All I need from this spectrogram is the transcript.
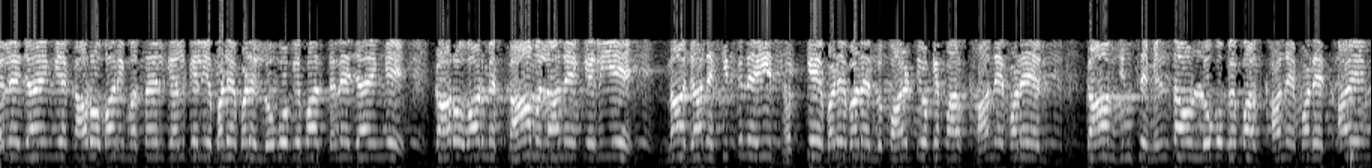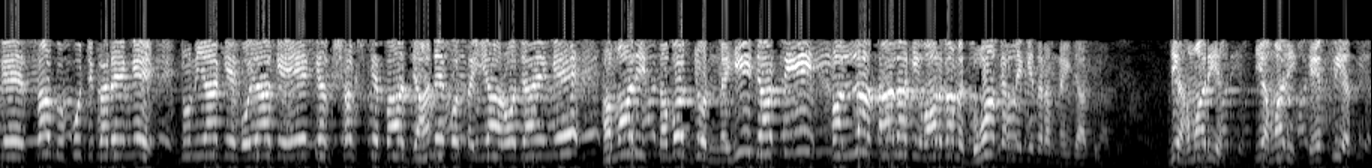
چلے جائیں گے۔ کاروباری مسائل کے حل کے لیے بڑے بڑے لوگوں کے پاس چلے جائیں گے۔ کاروبار میں کام لانے کے لیے نہ جانے کتنے ہی دھکے بڑے بڑے پارٹیوں کے پاس کھانے پڑے۔ کام جن سے ملتا ان لوگوں کے پاس کھانے پڑے، کھائیں گے، سب کچھ کریں گے۔ دنیا کے گویا کے ایک ایک شخص کے پاس جانے کو تیار ہو جائیں گے۔ ہماری توجہ نہیں جاتی، اللہ تعالیٰ کی وارگاہ میں دعا کرنے کی طرف نہیں جاتی۔ یہ ہماری یہ ہماری کیفیت ہے۔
